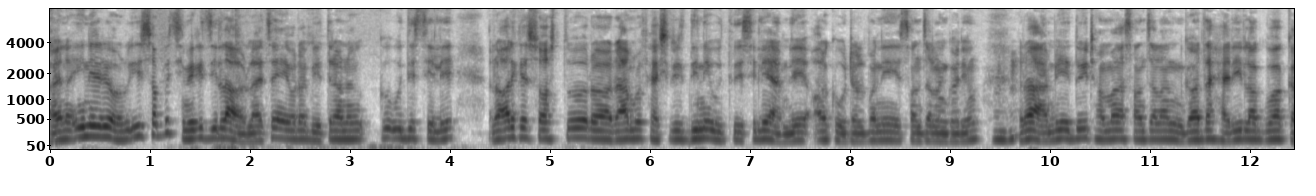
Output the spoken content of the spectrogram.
होइन यिनीहरू यी सबै छिमेकी जिल्लाहरूलाई चाहिँ एउटा भित्राउनुको उद्देश्यले र अलिकति सस्तो र राम्रो फेसिलिटी दिने उद्देश्यले हामीले अर्को होटल पनि सञ्चालन गऱ्यौँ। र हामीले दुई ठाउँमा सञ्चालन गर्दाखेरि लगभग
